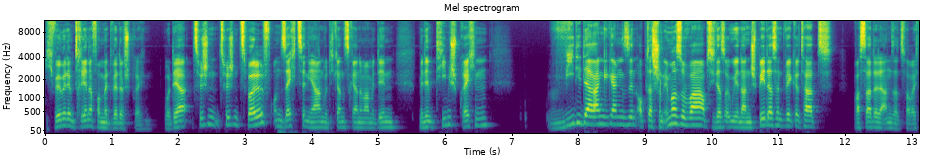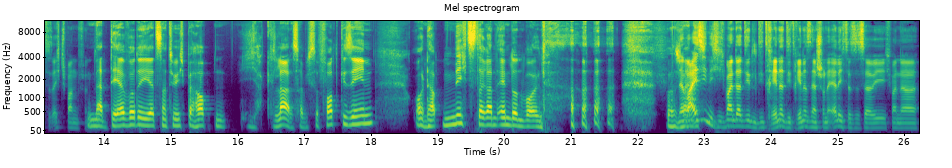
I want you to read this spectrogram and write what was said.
Ich will mit dem Trainer von Medvedev sprechen. Wo der zwischen, zwischen 12 und 16 Jahren würde ich ganz gerne mal mit, denen, mit dem Team sprechen, wie die da rangegangen sind, ob das schon immer so war, ob sich das irgendwie dann später entwickelt hat, was da der Ansatz war, weil ich das echt spannend finde. Na, der würde jetzt natürlich behaupten, ja klar, das habe ich sofort gesehen und habe nichts daran ändern wollen. Na, weiß ich nicht. Ich meine, die, die, Trainer, die Trainer sind ja schon ehrlich. Das ist ja wie, ich meine,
